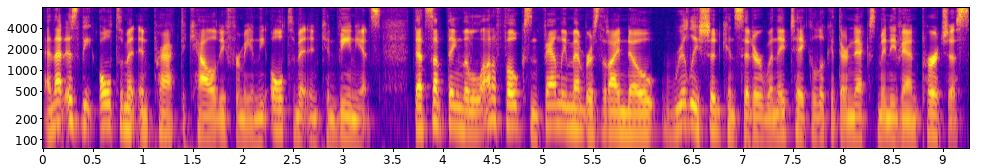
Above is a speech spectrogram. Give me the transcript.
And that is the ultimate in practicality for me and the ultimate in convenience. That's something that a lot of folks and family members that I know really should consider when they take a look at their next minivan purchase.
